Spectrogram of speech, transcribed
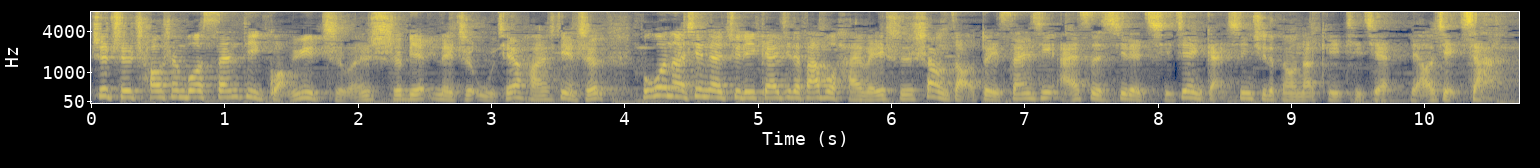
支持超声波 3D 广域指纹识别，内置五千毫安时电池。不过呢，现在距离该机的发布还为时尚早，对三星 S 系列旗舰感兴趣的朋友呢，可以提前了解一下。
